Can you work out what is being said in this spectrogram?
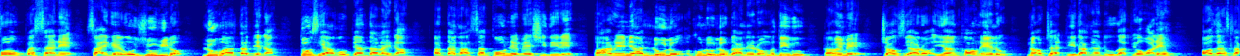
ဖုန်းပတ်စံနဲ့ဆိုင်ကယ်ကိုယူပြီးတော့လူပါတက်ပြစ်တာ သူ့ဆရာကိုပြန်တက်လိုက်တာအသက်က16နှစ်ပဲရှိသေးတယ်။ဘာတွေများလိုလို့အခုလိုလောက်တာလဲတော့မသိဘူး။ဒါပေမဲ့ကြောက်ဆရာတော့အရန်ကောင်းတယ်လို့နောက်ထပ်ဒေတာကန်တူကပြောပါတယ်။ဩဂတ်စ်လ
